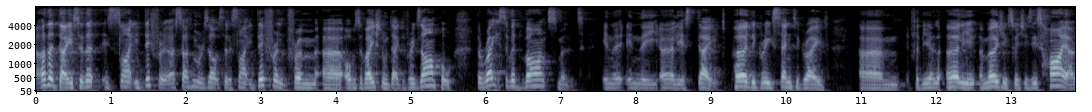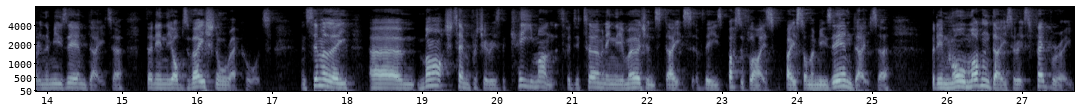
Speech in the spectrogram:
other data that is slightly different, uh, some results that are slightly different from uh, observational data. For example, the rates of advancement in the, in the earliest date per degree centigrade um, for the early emerging switches is higher in the museum data than in the observational records. And similarly, um, March temperature is the key month for determining the emergence dates of these butterflies based on the museum data, but in more modern data it's February.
